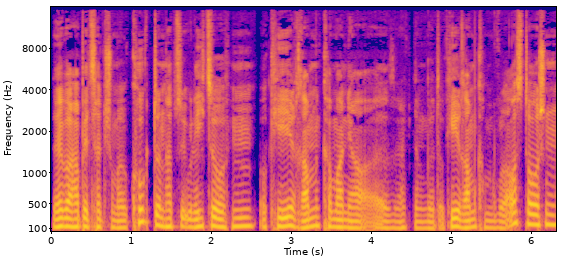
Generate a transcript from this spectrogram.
selber habe jetzt halt schon mal geguckt und habe so überlegt, so, hm, okay, RAM kann man ja, also hab dann gehört, okay, RAM kann man wohl austauschen.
